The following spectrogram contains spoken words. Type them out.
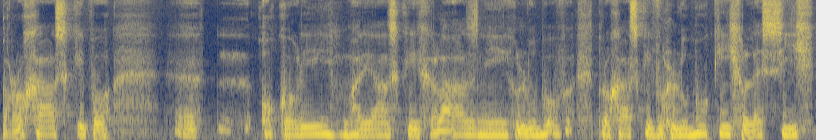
procházky po eh, okolí Mariánských lázní, hlubov, procházky v hlubokých lesích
